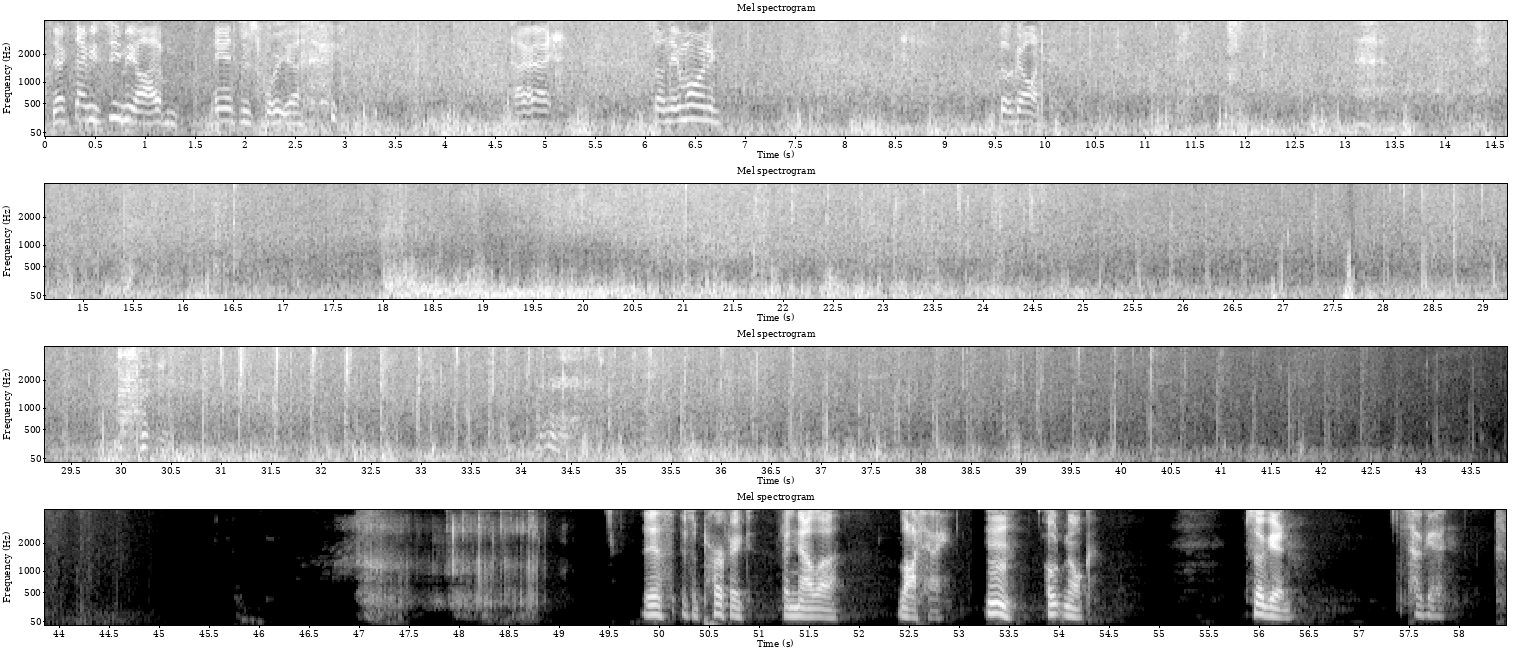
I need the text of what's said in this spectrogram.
next time you see me I'll have answers for you. All right. Sunday morning. Still going. This is a perfect vanilla latte. Mmm, oat milk. So good. So good.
